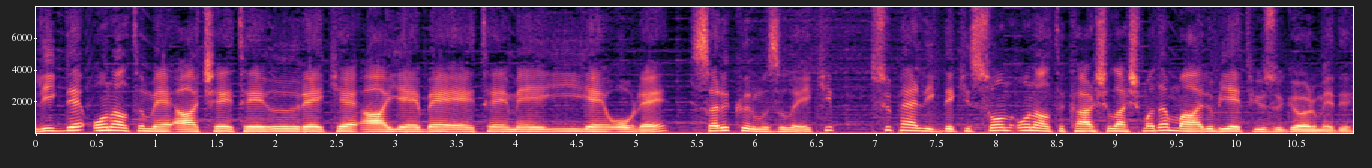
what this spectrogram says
Ligde 16 MAÇTIRKAYBETMİYOR, sarı kırmızılı ekip, Süper Lig'deki son 16 karşılaşmada mağlubiyet yüzü görmedi.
